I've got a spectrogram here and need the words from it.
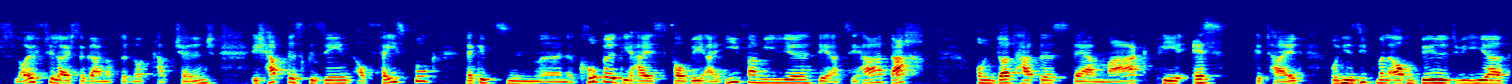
es läuft vielleicht sogar noch der Nordcup Challenge. Ich habe das gesehen auf Facebook. Da gibt es ein, äh, eine Gruppe, die heißt VW ID Familie, DACH, Dach. Und dort hat es der Mark PS geteilt. Und hier sieht man auch ein Bild, wie hier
